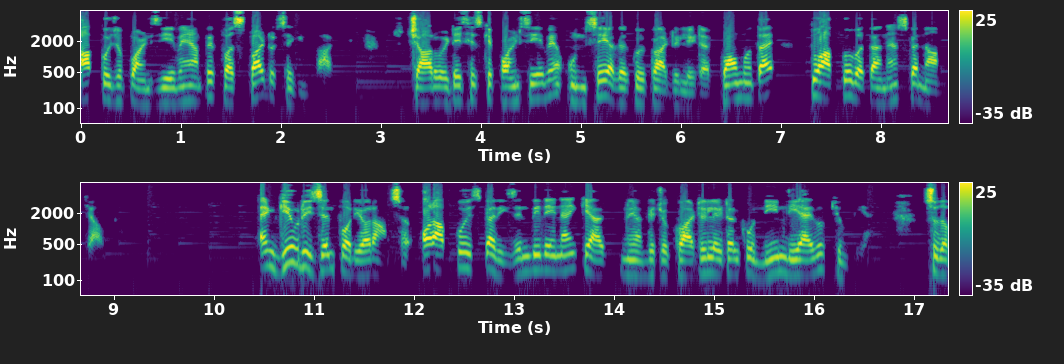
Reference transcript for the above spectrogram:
आपको जो पॉइंट्स दिए हुए हैं यहाँ पे फ़र्स्ट पार्ट और सेकंड पार्ट चार वर्टिसेस के पॉइंट्स दिए हुए हैं, उनसे अगर कोई क्वाड्रिलेटर फॉर्म होता है तो आपको बताना है उसका नाम क्या होगा। And give reason for your answer और आपको इसका रीजन भी देना है कि आपने आगे जो क्वाड्रिलेटर को नेम दिया है, वो क्यों दिया है। सो द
